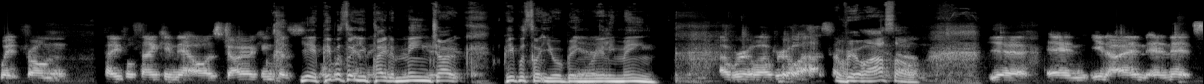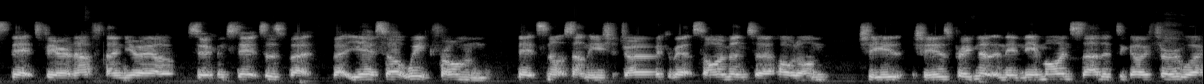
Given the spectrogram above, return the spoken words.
went from people thinking that I was joking because Yeah, people thought you played a mean joke. People thought you were being Yeah. really mean. a real a real asshole. A real asshole. Um, yeah, and you know, and, and that's that's fair enough. They knew our circumstances, but but yeah, so it went from that's not something you should joke about, Simon, to hold on. She she is pregnant, and then their mind started to go through, well,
